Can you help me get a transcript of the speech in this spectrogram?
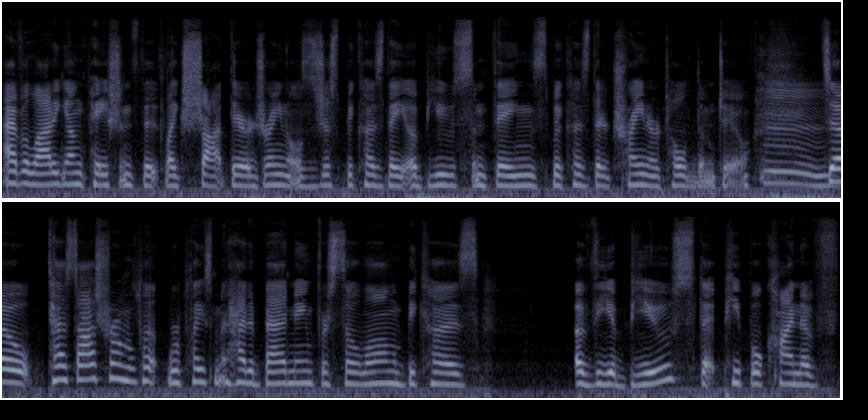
I have a lot of young patients that like shot their adrenals just because they abused some things because their trainer told them to. Mm. So testosterone repl- replacement had a bad name for so long because of the abuse that people kind of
